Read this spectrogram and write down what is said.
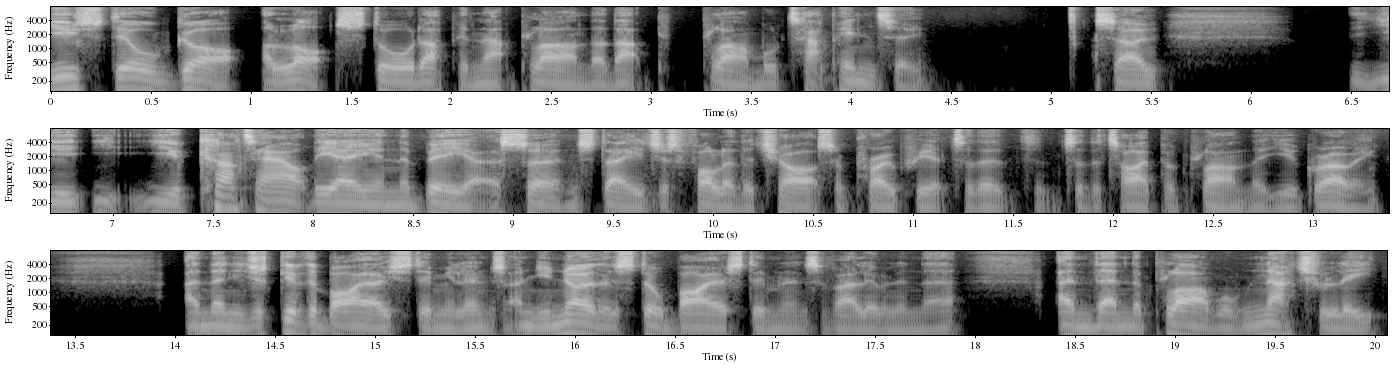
you still got a lot stored up in that plant that that plant will tap into. So you you- cut out the A and the B at a certain stage. Just follow the charts appropriate to the to the type of plant that you're growing, and then you just give the biostimulants, and you know there's still biostimulants available in there, and then the plant will naturally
